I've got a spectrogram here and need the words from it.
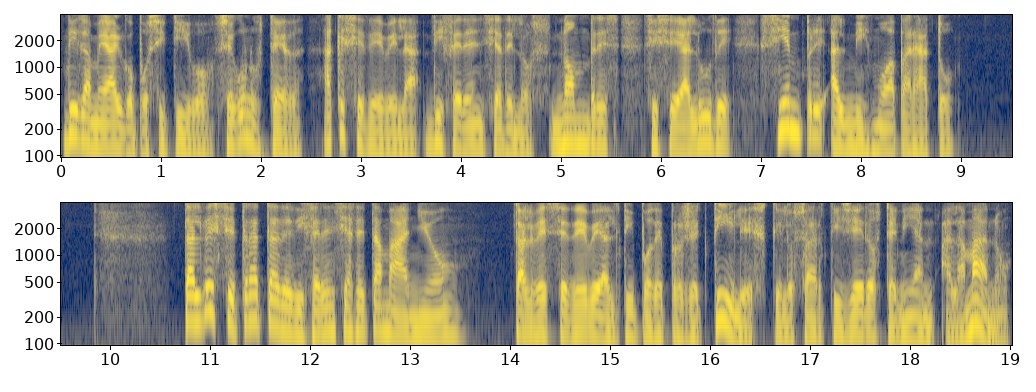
dígame algo positivo. Según usted, ¿a qué se debe la diferencia de los nombres si se alude siempre al mismo aparato? Tal vez se trata de diferencias de tamaño, tal vez se debe al tipo de proyectiles que los artilleros tenían a la mano.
